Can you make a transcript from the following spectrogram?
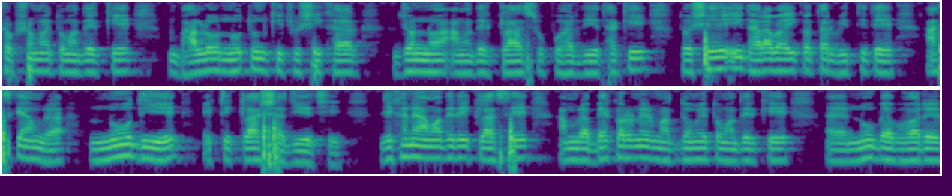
সবসময় তোমাদেরকে ভালো নতুন কিছু শেখার জন্য আমাদের ক্লাস উপহার দিয়ে থাকি। তো সেই ধারাবাহিকতার ভিত্তিতে আজকে আমরা নো দিয়ে একটি ক্লাস সাজিয়েছি, যেখানে আমাদের এই ক্লাসে আমরা ব্যাকরণের মাধ্যমে তোমাদেরকে নো ব্যবহারের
